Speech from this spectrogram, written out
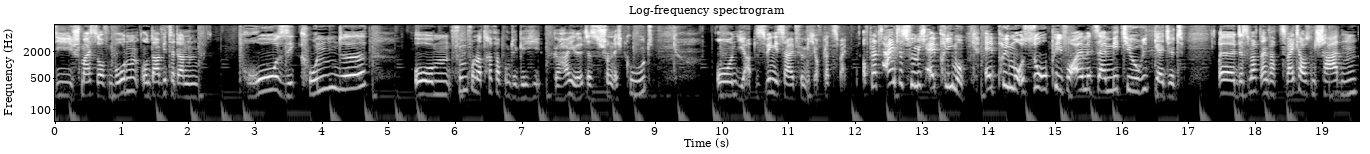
die schmeißt er auf den Boden und da wird er dann pro Sekunde um 500 Trefferpunkte ge geheilt. Das ist schon echt gut. Und ja, deswegen ist er halt für mich auf Platz 2. Auf Platz 1 ist für mich El Primo. El Primo ist so OP, vor allem mit seinem Meteorit-Gadget. Äh, das macht einfach 2000 Schaden.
